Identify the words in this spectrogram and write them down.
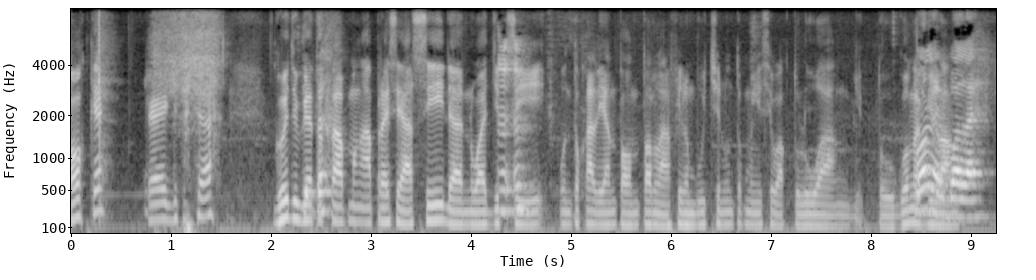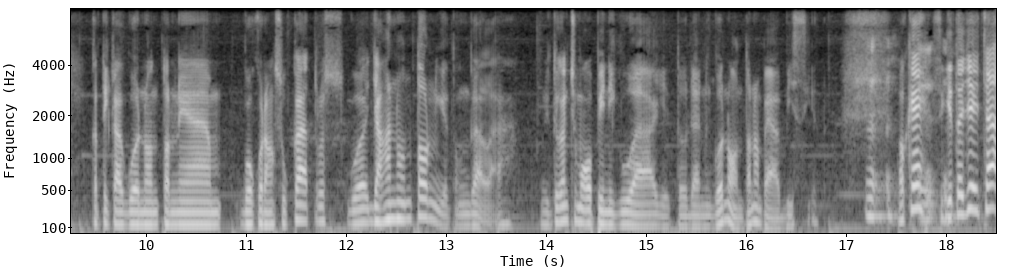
Oke, kayak gitu ya. Gue juga Gitu. tetap mengapresiasi dan wajib sih untuk kalian tonton lah film bucin untuk mengisi waktu luang gitu. Gue nggak boleh bilang boleh ketika gue nontonnya gue kurang suka terus gue jangan nonton gitu enggak lah. Itu kan cuma opini gue gitu dan gue nonton sampai habis gitu. Oke, segitu aja Ica.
